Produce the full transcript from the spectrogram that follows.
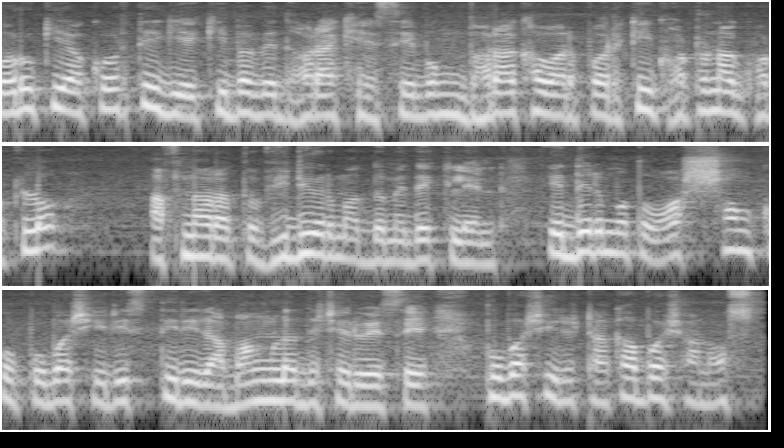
পরকিয়া করতে গিয়ে কীভাবে ধরা খেয়েছে এবং ধরা খাওয়ার পর কি ঘটনা ঘটলো? আপনারা তো ভিডিওর মাধ্যমে দেখলেন। এদের মতো অসংখ্য প্রবাসীর স্ত্রীরা বাংলাদেশে রয়েছে। প্রবাসীর টাকা পয়সা নষ্ট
